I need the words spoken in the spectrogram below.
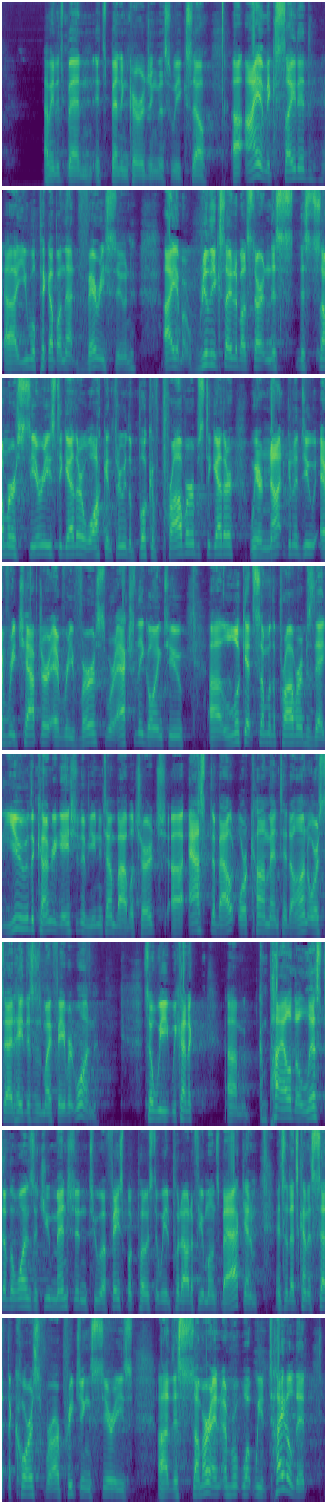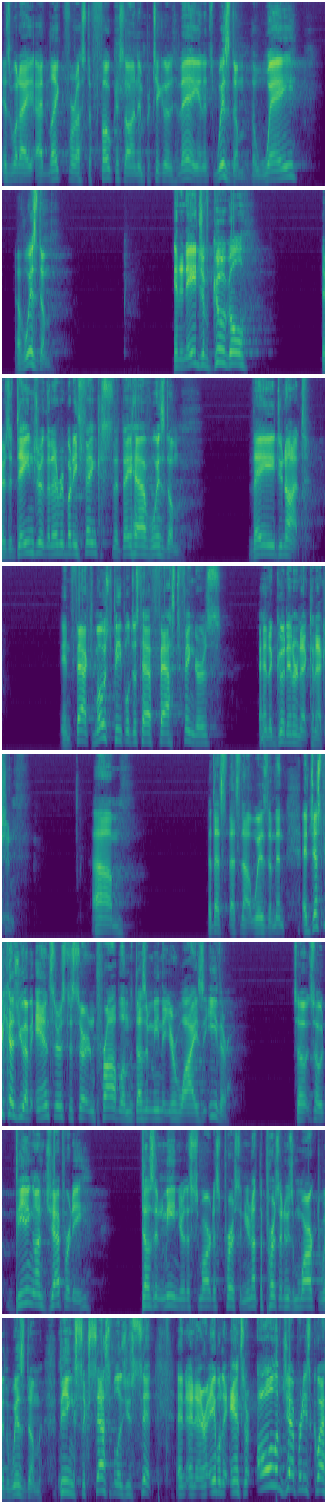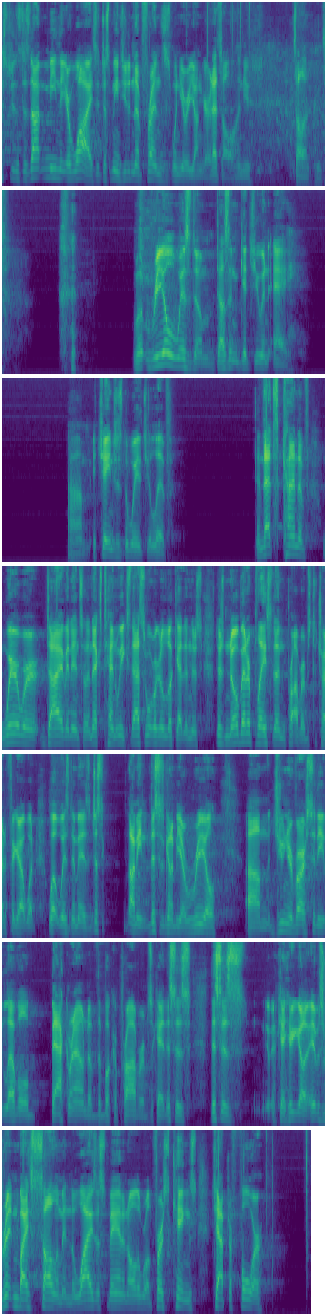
I mean, it's been, it's been encouraging this week. So uh, I am excited. Uh, you will pick up on that very soon. I am really excited about starting this, this summer series together, walking through the book of Proverbs together. We are not going to do every chapter, every verse. We're actually going to uh, look at some of the Proverbs that you, the congregation of Uniontown Bible Church, uh, asked about or commented on or said, hey, this is my favorite one. So we, we kind of um, compiled a list of the ones that you mentioned to a Facebook post that we had put out a few months back. And, and so that's kind of set the course for our preaching series uh, this summer. And, and, what we titled it is what I, I'd like for us to focus on in particular today, and it's wisdom, the way of wisdom. In an age of Google, there's a danger that everybody thinks that they have wisdom. They do not. In fact, most people just have fast fingers and a good internet connection. Um, but that's, that's not wisdom. Then, and just because you have answers to certain problems doesn't mean that you're wise either. So, so being on Jeopardy doesn't mean you're the smartest person. You're not the person who's marked with wisdom. Being successful as you sit and, and are able to answer all of Jeopardy's questions does not mean that you're wise. It just means you didn't have friends when you were younger. That's all. And you, that's all it means. but real wisdom doesn't get you an A. Um, it changes the way that you live. And that's kind of where we're diving in. So the next 10 weeks, that's what we're going to look at. And there's, there's no better place than Proverbs to try to figure out what, what wisdom is. Just, I mean, this is going to be a real um, junior varsity level background of the book of Proverbs. Okay, this is, this is, okay, here you go. It was written by Solomon, the wisest man in all the world. First Kings chapter 4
